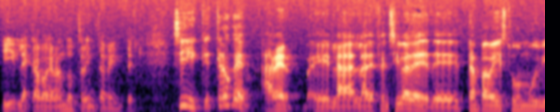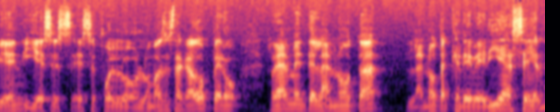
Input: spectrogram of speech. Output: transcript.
y le acaba ganando 30-20. Sí, creo que, a ver, eh, la, defensiva de, Tampa Bay estuvo muy bien y ese, ese fue lo, más destacado, pero realmente la nota, la nota que debería ser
